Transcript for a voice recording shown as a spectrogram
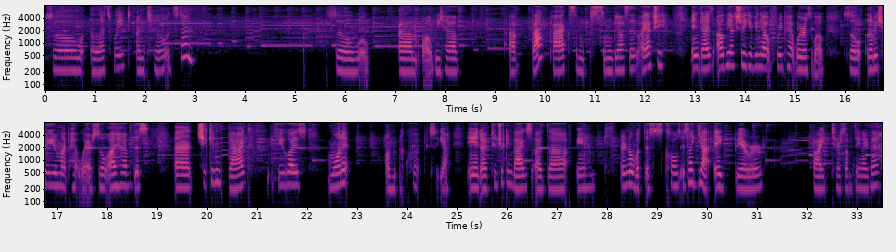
So let's wait until it's done. So um, uh, we have a backpack, some some glasses. I actually, and guys, I'll be actually giving out free pet wear as well. So let me show you my pet wear. So I have this uh, chicken bag. If you guys want it, um equipped yeah. And i have two chicken bags at the and i don't know what this is called. It's like yeah egg bearer bite or something like that.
